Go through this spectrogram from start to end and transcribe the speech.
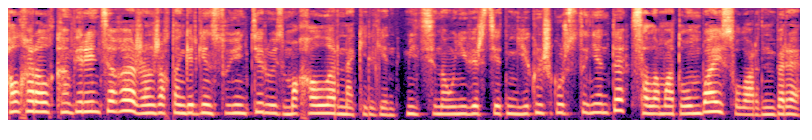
Халықаралық конференцияға жан жақтан келген студенттер өз мақалаларын әкелген медицина университетінің екінші курс студенті саламат омбай солардың бірі.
